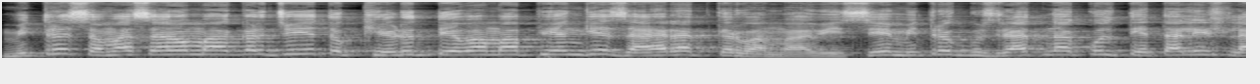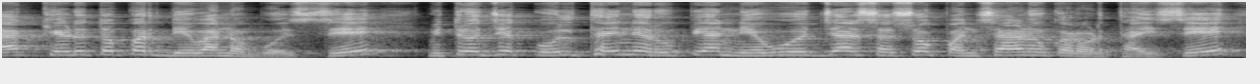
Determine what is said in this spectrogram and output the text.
મિત્રો, સમાચારોમાં આગળ જોઈએ તો ખેડૂત દેવા માફી અંગે જાહેરાત કરવામાં આવી છે. મિત્રો, ગુજરાતના કુલ તેતાલીસ લાખ ખેડૂતો પર દેવાનો બોજ છે. મિત્રો, જે કુલ થઈને રૂપિયા નેવું હજાર છસો પંચાણું કરોડ થાય છે.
